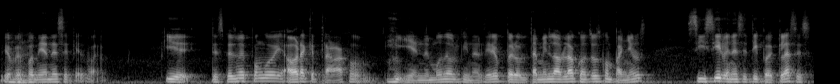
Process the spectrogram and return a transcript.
Yo me ponía en ese pie. Y después me pongo, ahora que trabajo y en el mundo financiero, pero también lo he hablado con otros compañeros, sí sirven ese tipo de clases.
